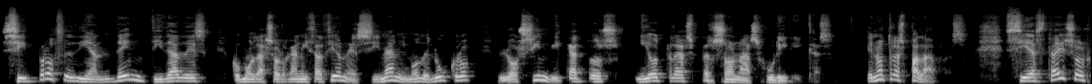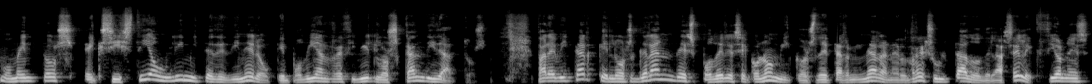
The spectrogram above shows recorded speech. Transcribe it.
si procedían de entidades como las organizaciones sin ánimo de lucro, los sindicatos y otras personas jurídicas. En otras palabras, si hasta esos momentos existía un límite de dinero que podían recibir los candidatos para evitar que los grandes poderes económicos determinaran el resultado de las elecciones,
